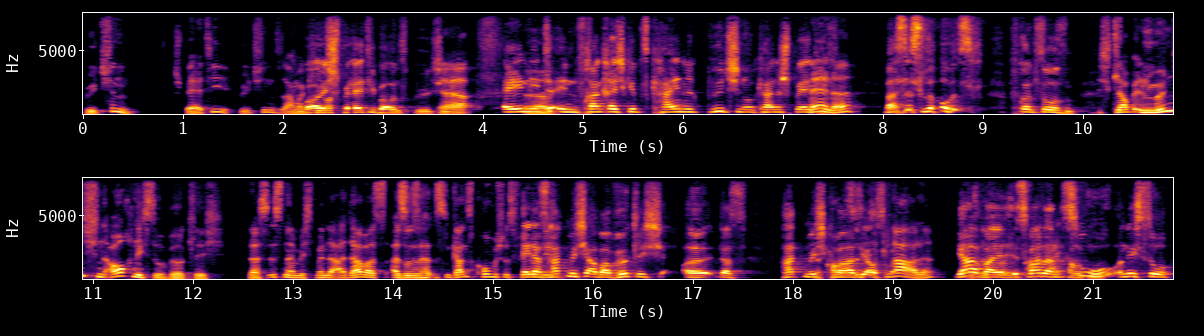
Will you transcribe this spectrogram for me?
Bütchen. Späti, Bütchen, sagen wir Bei euch Späti, bei uns Bütchen. Ja. Ey, in, äh, in Frankreich gibt's keine Bütchen und keine Späti. Nee, ne? Was ist los, Franzosen? Ich glaube in München auch nicht so wirklich. Das ist nämlich, wenn da, da was, also das ist ein ganz komisches Phänomen. Ey, das hat mich aber wirklich, äh, das hat mich da quasi aus klar, ne? Ja, also weil es war dann zu und ich so,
